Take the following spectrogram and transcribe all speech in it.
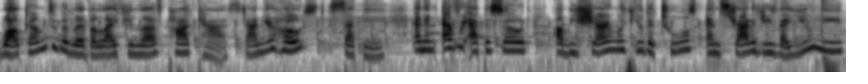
Welcome to the Live a Life You Love podcast. I'm your host, Seppi, and in every episode, I'll be sharing with you the tools and strategies that you need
